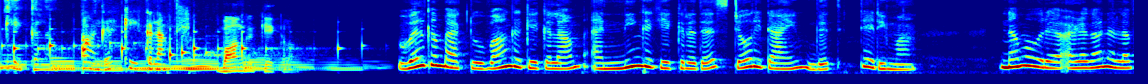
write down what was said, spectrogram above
கேட்கலாம். வாங்க கேட்கலாம். வாங்க கேட்கலாம். வெல்கம் பேக் டு வாங்க கேட்கலாம் அண்ட் நீங்கள் கேட்குறது ஸ்டோரி டைம் வித் டெடிமா நம்ம ஒரு அழகான லவ்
